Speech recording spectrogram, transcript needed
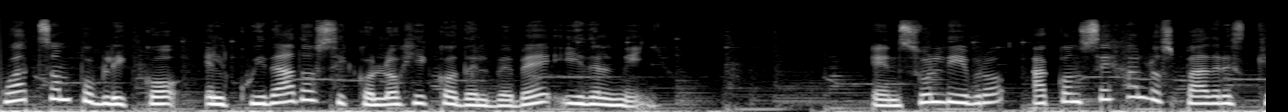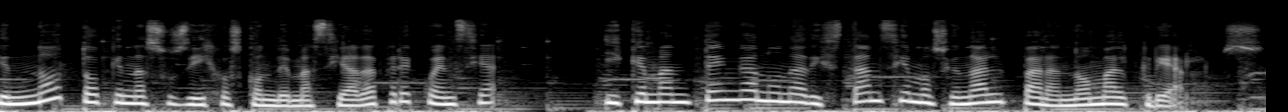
Watson publicó El cuidado psicológico del bebé y del niño. En su libro, aconseja a los padres que no toquen a sus hijos con demasiada frecuencia y que mantengan una distancia emocional para no malcriarlos.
